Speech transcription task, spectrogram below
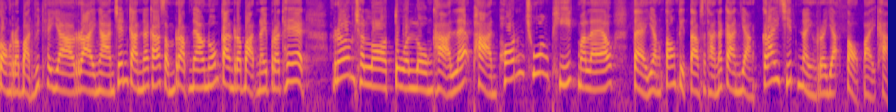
กองระบาดวิทยารายงานเช่นกันนะคะสำหรับแนวโน้มการระบาดในประเทศ เริ่มชะลอตัวลงค่ะ และผ่านพ้นช่วงพีคมาแล้ว แต่ยังต้องติดตามสถานการณ์อย่างใกล้ชิดในระยะต่อไปค่ะ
